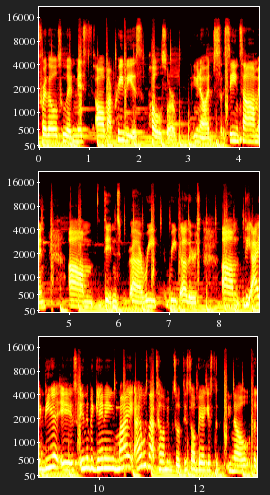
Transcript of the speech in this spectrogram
for those who had missed all my previous posts or you know had seen some and um, didn't uh, read read others. Um, the idea is in the beginning, my I was not telling people to disobey against the you know the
